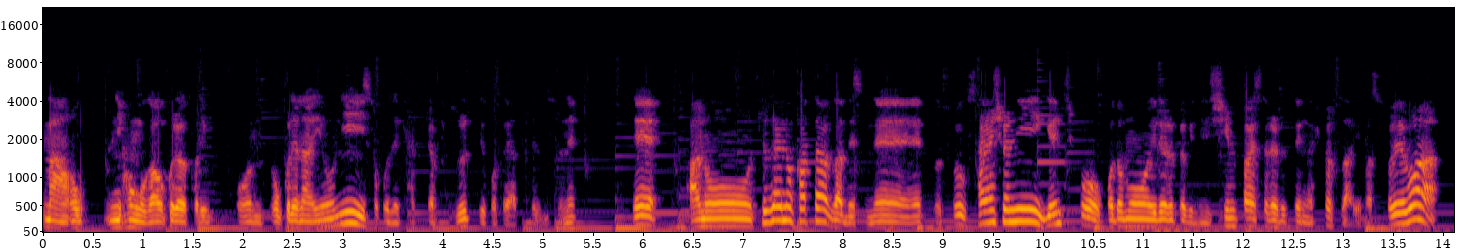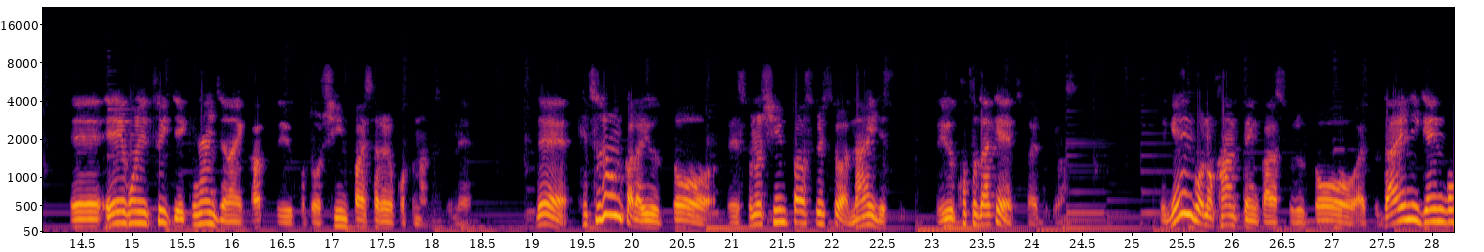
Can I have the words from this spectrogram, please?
まあ、日本語が遅れを取り、遅れないように、そこでキャッチアップするっていうことをやってるんですよね。で、あのー、駐在の方がですね、えっと、すごく最初に現地校、子供を入れるときに心配される点が一つあります。それは、えー英語についていけないんじゃないかっていうことを心配されることなんですよね。で、結論から言うと、えーその心配をする必要はないですということだけ伝えておきます。で言語の観点からすると、えっと、第二言語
